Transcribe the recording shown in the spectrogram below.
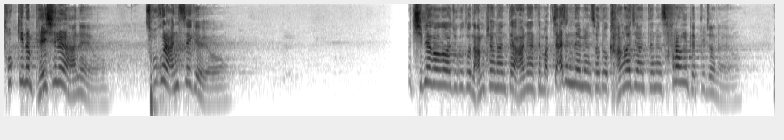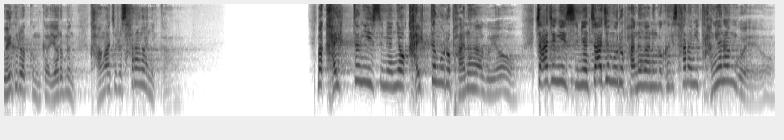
토끼는 배신을 안 해요. 속을 안 새겨요. 집에 가가지고도 남편한테, 아내한테 막 짜증내면서도 강아지한테는 사랑을 베풀잖아요. 왜 그럴 겁니까? 여러분, 강아지를 사랑하니까. 막 갈등이 있으면요, 갈등으로 반응하고요. 짜증이 있으면 짜증으로 반응하는 거, 그게 사람이 당연한 거예요.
